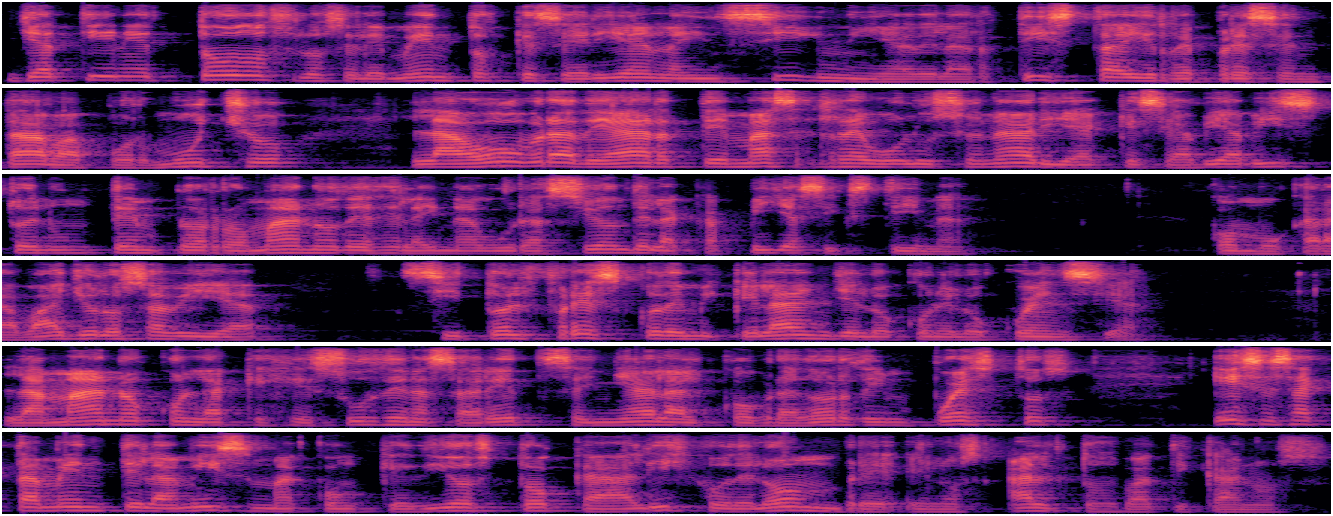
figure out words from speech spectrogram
ya tiene todos los elementos que serían la insignia del artista y representaba por mucho la obra de arte más revolucionaria que se había visto en un templo romano desde la inauguración de la capilla sixtina. Como Caravaggio lo sabía, citó el fresco de Michelangelo con elocuencia. La mano con la que Jesús de Nazaret señala al cobrador de impuestos es exactamente la misma con que Dios toca al Hijo del Hombre en los altos vaticanos.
